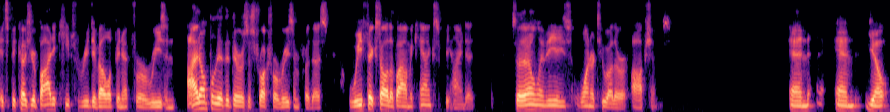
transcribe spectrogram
it's because your body keeps redeveloping it for a reason. I don't believe that there is a structural reason for this. We fixed all the biomechanics behind it so that only leaves one or two other options. And and you know,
